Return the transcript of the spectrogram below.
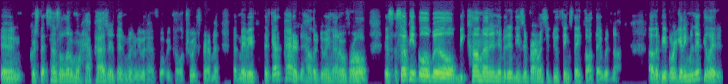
And of course, that sounds a little more haphazard than when we would have what we call a true experiment, but maybe they've got a pattern to how they're doing that overall. Is some people will become uninhibited in these environments and do things they thought they would not. Other people are getting manipulated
